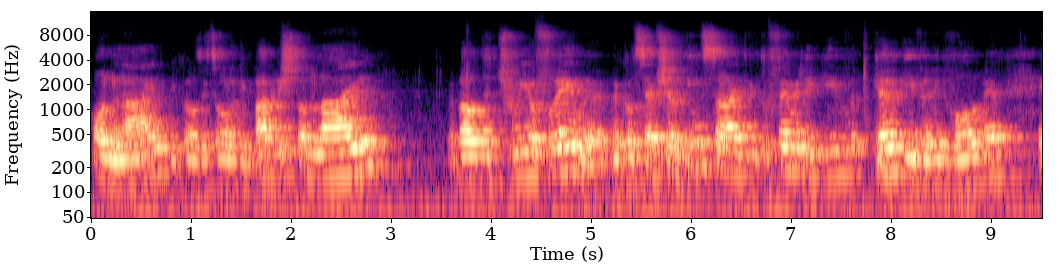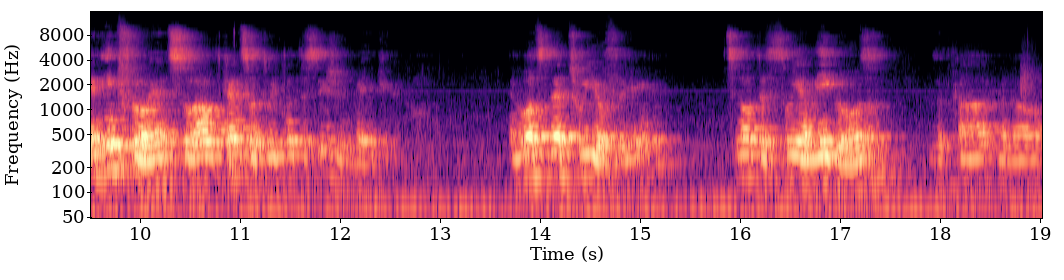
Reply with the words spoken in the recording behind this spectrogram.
online, because it's already published online, about the trio framework, the conceptual insight into family give, caregiver involvement and influence throughout cancer treatment decision making. And what's that trio thing? It's not the three amigos that are, you know,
